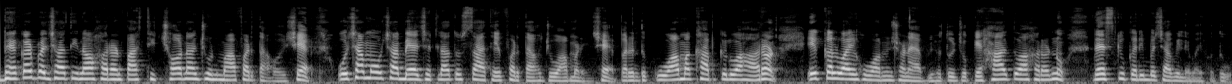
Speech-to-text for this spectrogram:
ભેંકડ પ્રજાતિના હરણ પાંચથી છ ના ઝુંડમાં ફરતા હોય છે. ઓછામાં ઓછા બે જેટલા તો સાથે ફરતા જોવા મળે છે. પરંતુ કૂવામાં ખાબકેલું આ હરણ એકલવાય હોવાનું જણાવ્યું હતું. જોકે હાલ તો આ હરણનું રેસ્ક્યુ કરી બચાવી લેવાયું હતું.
